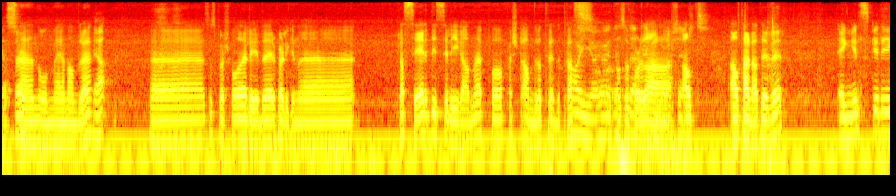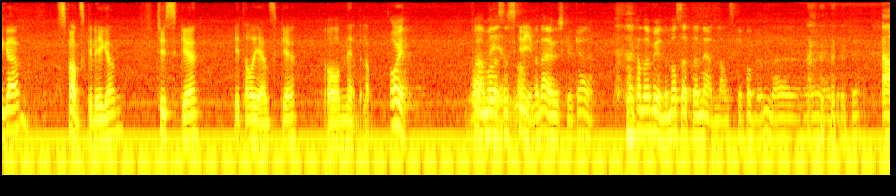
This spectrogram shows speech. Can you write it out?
Yes, eh, noen mer enn andre. Ja. Eh, så spørsmålet lyder følgende Plasser disse ligaene på første, andre og tredjeplass. Oi, oi, oi, og så får du da alt alternativer. Engelske ligaen, spanske ligaen, tyske, italienske og Nederland. Oi. Faen, jeg må Nederland. nesten skrive ned. Jeg husker jo ikke. Jeg, jeg kan jo begynne med å sette nederlandske på bunnen. Det er helt riktig. Ja,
